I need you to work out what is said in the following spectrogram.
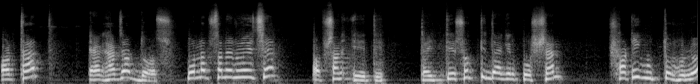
অর্থাৎ এক হাজার দশ। কোন অপশানে রয়েছে? অপশান এতে তাই তেষট্টি দাগের কোশ্চেন সঠিক উত্তর হলো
